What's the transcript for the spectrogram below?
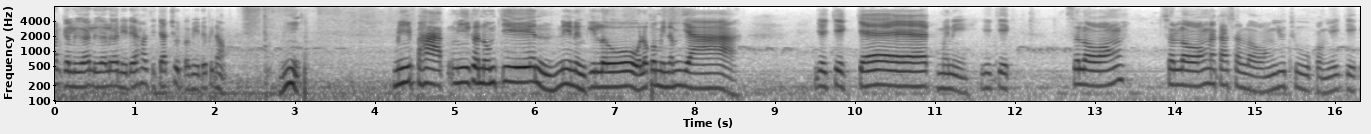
มันก็เหลือเหลือเหลือนี่เดี๋ยวเขาจะจัดชุดแบบนี้เด้อพี่น้องนี่ มีผักมีขนมจีน นี่หนึ่งกิโลแล้วก็มีน้ำยายายเจกแจกมือนี่ยายเจกสลองฉลองนะคะฉลอง YouTube ของยายเจก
